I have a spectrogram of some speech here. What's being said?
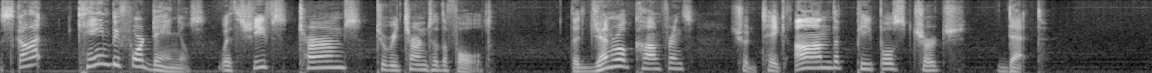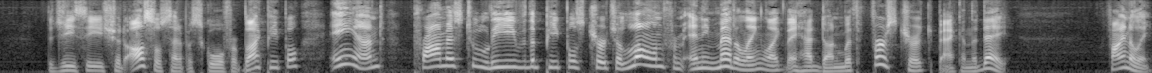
Scott came before Daniells with Sheafe's terms to return to the fold. The General Conference should take on the People's Church debt. The GC should also set up a school for black people and promise to leave the People's Church alone from any meddling like they had done with First Church back in the day. Finally,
